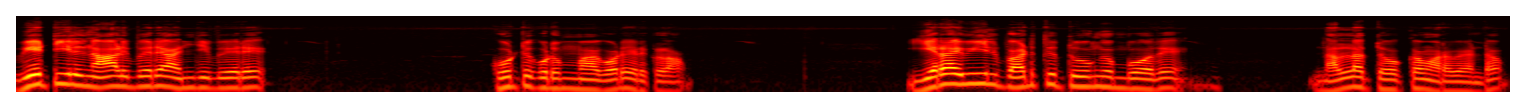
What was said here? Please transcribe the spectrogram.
வீட்டில் நாலு பேர் அஞ்சு பேர் கூட்டு குடும்பமாக கூட இருக்கலாம். இரவில் படுத்து தூங்கும்போது நல்ல தூக்கம் வர வேண்டும்.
